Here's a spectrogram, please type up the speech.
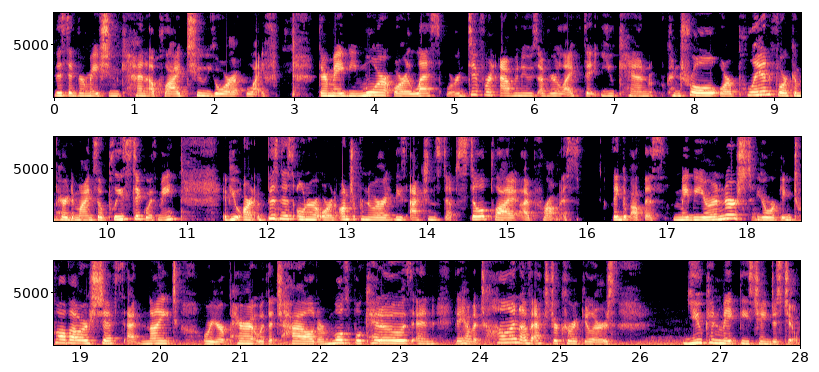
this information can apply to your life. There may be more or less or different avenues of your life that you can control or plan for compared to mine, so please stick with me. If you aren't a business owner or an entrepreneur, these action steps still apply, I promise. Think about this. Maybe you're a nurse, you're working 12 hour shifts at night, or you're a parent with a child or multiple kiddos and they have a ton of extracurriculars. You can make these changes too.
